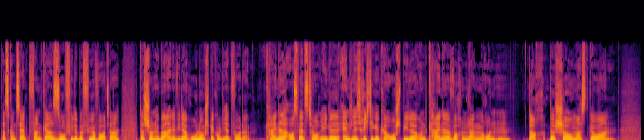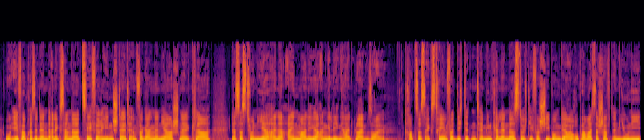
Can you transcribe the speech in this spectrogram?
Das Konzept fand gar so viele Befürworter, dass schon über eine Wiederholung spekuliert wurde. Keine Auswärtstorregel, endlich richtige K.O.-Spiele und keine wochenlangen Runden. Doch the show must go on. UEFA-Präsident Alexander Zeferin stellte im vergangenen Jahr schnell klar, dass das Turnier eine einmalige Angelegenheit bleiben soll. Trotz des extrem verdichteten Terminkalenders durch die Verschiebung der Europameisterschaft im Juni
